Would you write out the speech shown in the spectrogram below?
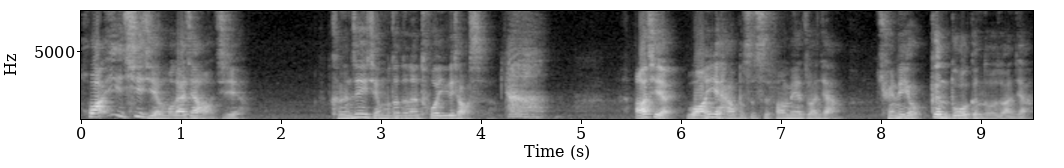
花一期节目来讲耳机，可能这期节目都能拖一个小时。而且王爷还不是此方面专家，群里有更多更多的专家，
